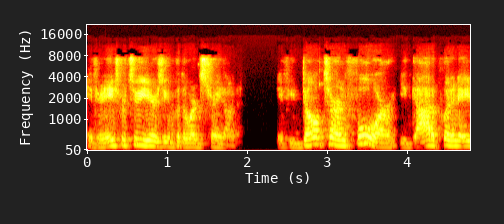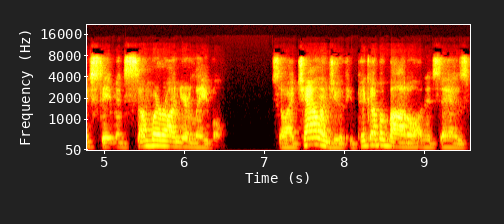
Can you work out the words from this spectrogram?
If you're aged for two years, you can put the word straight on it. If you don't turn four, you got to put an age statement somewhere on your label. So I challenge you if you pick up a bottle and it says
